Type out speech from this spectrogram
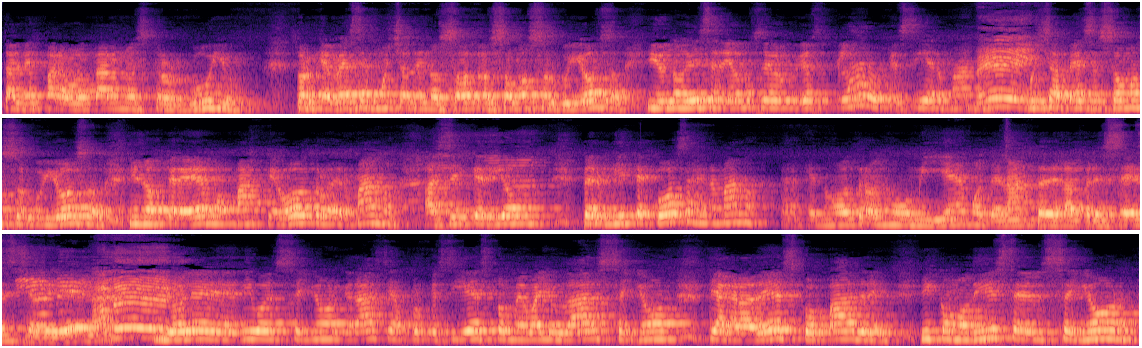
tal vez para botar nuestro orgullo. Porque a veces muchos de nosotros somos orgullosos y uno dice, Dios no soy orgulloso. Claro que sí, hermano. Muchas veces somos orgullosos y nos creemos más que otros, hermanos. Así que Dios permite cosas, hermano, para que nosotros nos humillemos delante de la presencia de Él. Y yo le digo al Señor, gracias, porque si esto me va a ayudar, Señor, te agradezco agradezco, Padre. Y como dice el Señor,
